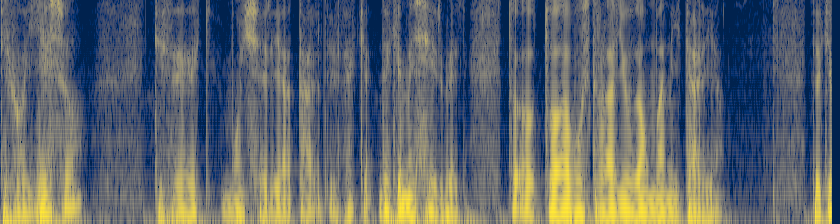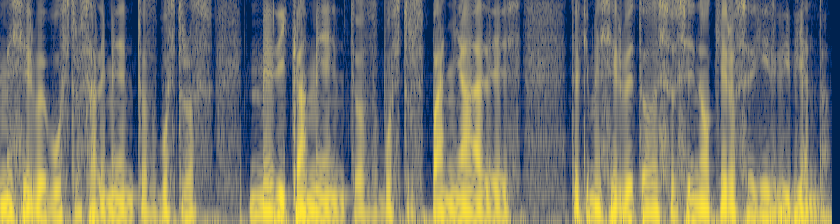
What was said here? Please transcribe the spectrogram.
Digo, ¿y eso? Dice, muy seria, tal. Dice, ¿de qué me sirve toda vuestra ayuda humanitaria? ¿De qué me sirve vuestros alimentos, vuestros medicamentos, vuestros pañales? ¿De qué me sirve todo eso si no quiero seguir viviendo?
